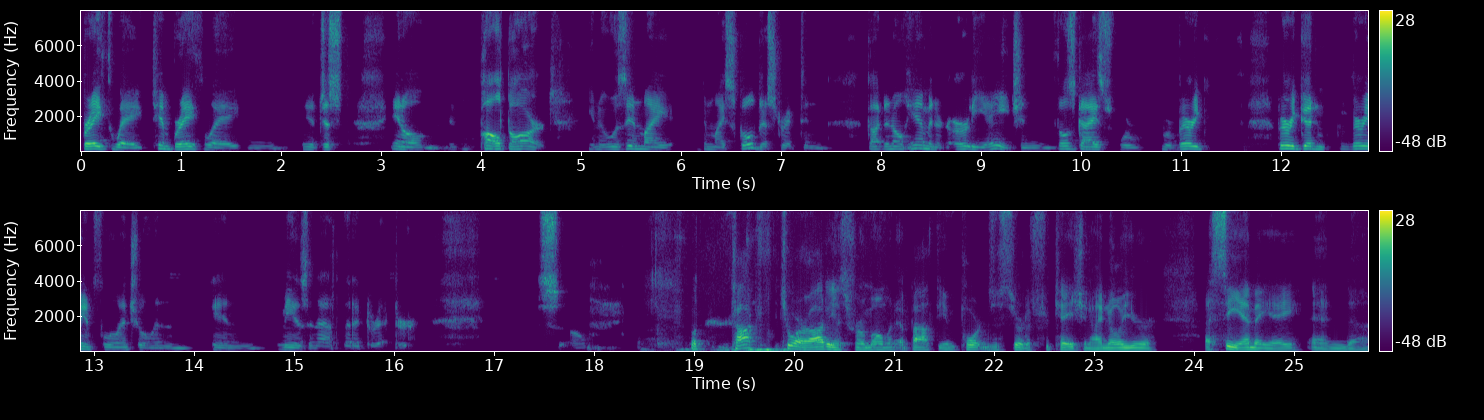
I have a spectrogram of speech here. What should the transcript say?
braithwaite tim braithwaite and you know, just you know paul dart you know was in my in my school district and got to know him at an early age. And those guys were were very very good and very influential in in me as an athletic director so well, talk to our audience for a moment about the importance of certification. I know you're a CMAA and uh,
